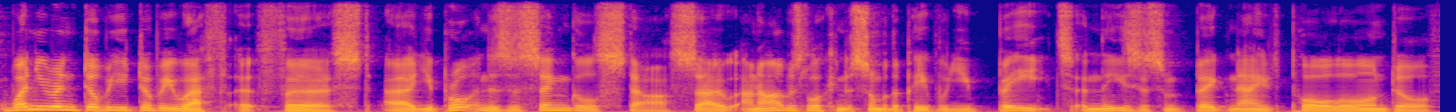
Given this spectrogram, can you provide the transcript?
when you're in WWF at first, uh, you brought in as a single star. So, and I was looking at some of the people you beat, and these are some big names: Paul Orndorff,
